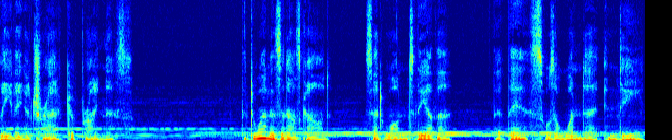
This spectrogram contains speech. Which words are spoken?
leaving a track of brightness. The dwellers in Asgard said one to the other that this was a wonder indeed.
